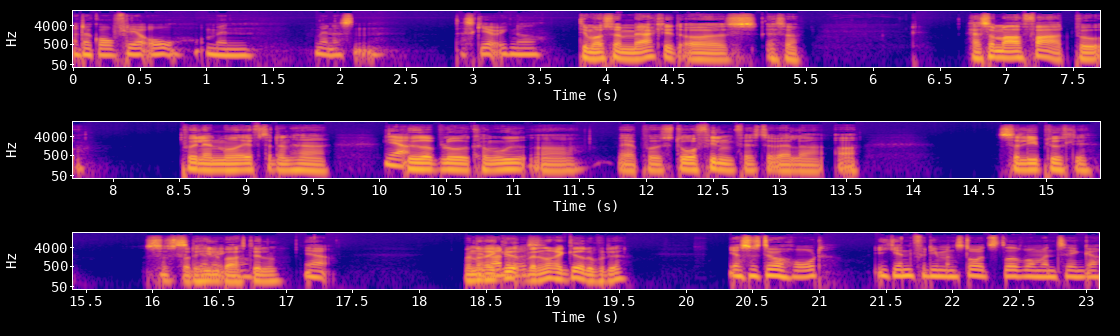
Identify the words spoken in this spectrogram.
Og der går flere år, og man, man er sådan, der sker jo ikke noget. Det må også være mærkeligt at altså, have så meget fart på, på en eller anden måde, efter den her Ja. kød og blod kom ud, og være på store filmfestivaler, og så lige pludselig, så står det hele bare noget. stille. Ja. Hvordan, reagerede, hvordan reagerede du på det? Jeg synes, det var hårdt. Igen, fordi man står et sted, hvor man tænker,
